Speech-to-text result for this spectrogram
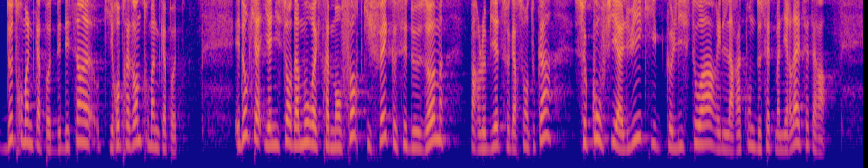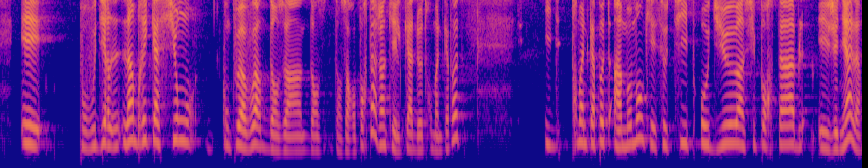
de Truman Capote, des dessins qui représentent Truman Capote. Et donc, il y a- une histoire d'amour extrêmement forte qui fait que ces deux hommes, par le biais de ce garçon en tout cas, se confient à lui, que l'histoire, il la raconte de cette manière-là, etc. Et pour vous dire l'imbrication qu'on peut avoir dans un, dans, un reportage, hein, qui est le cas de Truman Capote, Truman Capote, à un moment qui est ce type odieux, insupportable et génial,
